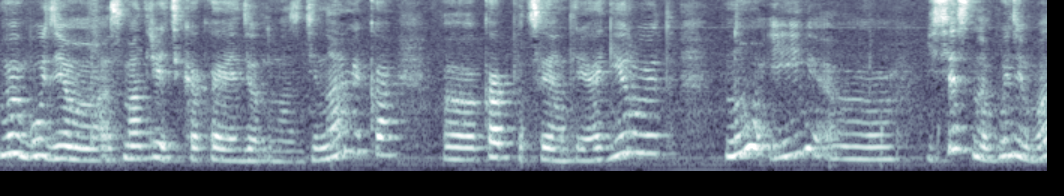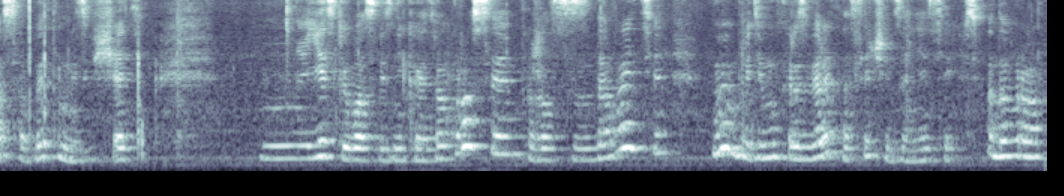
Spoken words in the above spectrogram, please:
мы будем смотреть, какая идет у нас динамика, э, как пациент реагирует, ну и, естественно, будем вас об этом извещать. Если у вас возникают вопросы, пожалуйста, задавайте. Мы будем их разбирать на следующих занятиях. Всего доброго.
